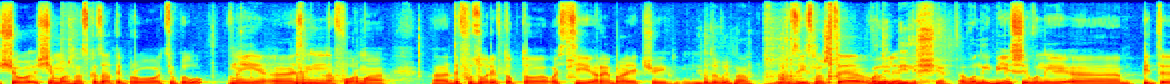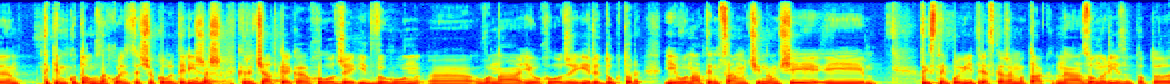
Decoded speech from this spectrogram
Що ще можна сказати про цю пилу? В неї е, змінена форма е, дифузорів, тобто ось ці ребра, якщо їх буде видно, звісно ж, це Вони вигля- більші. Вони більші, вони е, під е, таким кутом знаходяться, що коли ти ріжеш, кричатка, яка охолоджує і двигун, е, вона і охолоджує і редуктор, і вона тим самим чином ще й і тисне повітря, скажімо так, на зону різу. Тобто,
